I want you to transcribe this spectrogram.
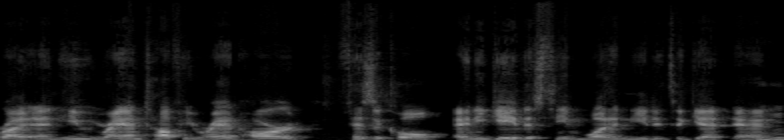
right? And he ran tough, he ran hard, physical, and he gave this team what it needed to get. And mm-hmm.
